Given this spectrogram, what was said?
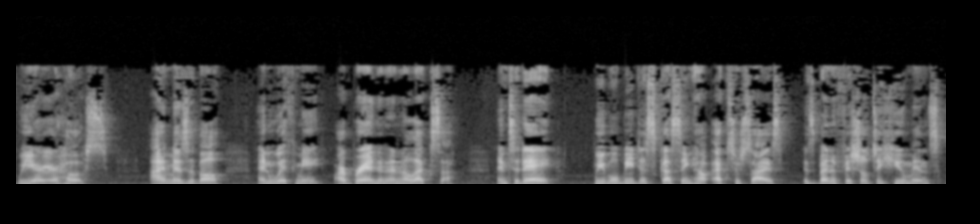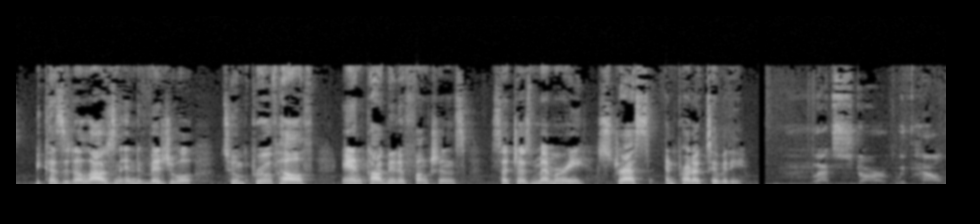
We are your hosts. I'm Isabel, and with me are Brandon and Alexa. And today, we will be discussing how exercise is beneficial to humans because it allows an individual to improve health and cognitive functions such as memory, stress, and productivity. Let's start with health.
